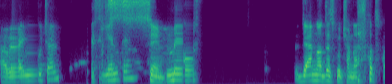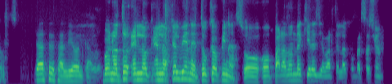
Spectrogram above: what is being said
A ver, ¿ahí me escuchan? ¿Me sienten? Sí, ¿Me ya no te escucho nada otra vez. Ya se salió el cabrón. Bueno, tú, en, lo, en lo que él viene, ¿tú qué opinas? ¿O, o para dónde quieres llevarte la conversación?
